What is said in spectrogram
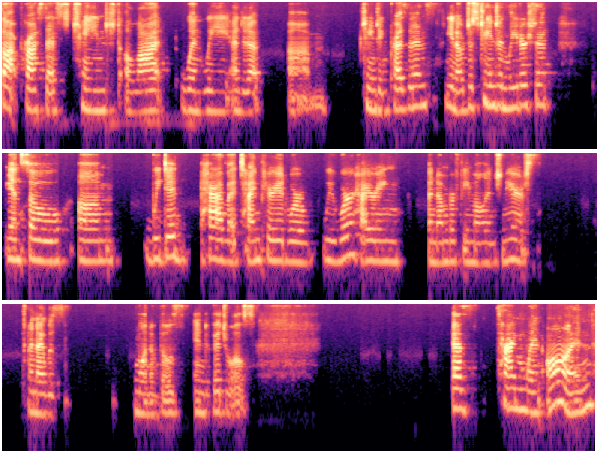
thought process changed a lot when we ended up um, changing presidents you know just change in leadership and so um, we did have a time period where we were hiring a number of female engineers and i was one of those individuals. As time went on,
